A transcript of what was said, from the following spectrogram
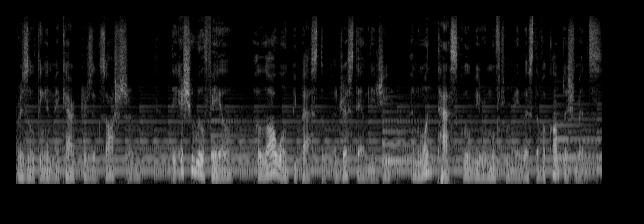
resulting in my character's exhaustion, the issue will fail, a law won't be passed to address the MDG, and one task will be removed from my list of accomplishments.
